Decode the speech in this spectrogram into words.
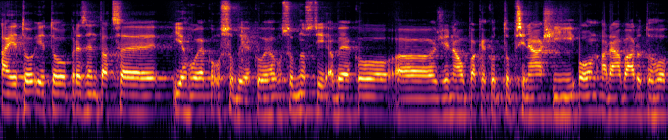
a je to, je to prezentace jeho jako osoby, jako jeho osobnosti, aby jako, že naopak jako to přináší on a dává do toho,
